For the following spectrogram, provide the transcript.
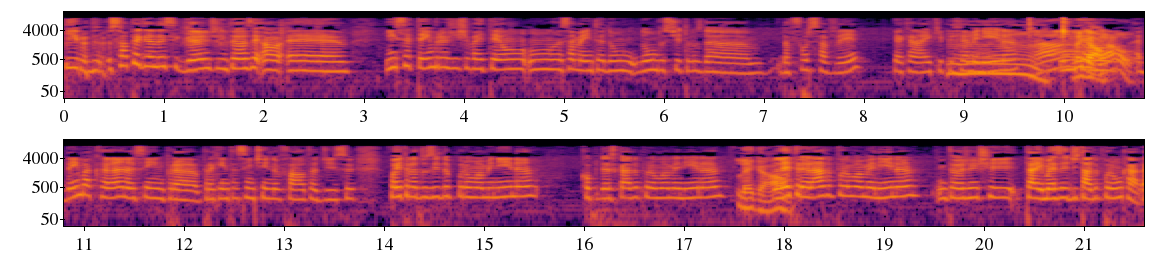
E só pegando esse gancho, então, assim, ó, é, em setembro a gente vai ter um, um lançamento de um, de um dos títulos da, da Força V, que é aquela equipe feminina. Ah, Então, legal. É bem bacana, assim, pra, pra quem tá sentindo falta disso. Foi traduzido por uma menina, copidescado por uma menina. Legal. Letreirado por uma menina. Então a gente tá aí, mas editado por um cara.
